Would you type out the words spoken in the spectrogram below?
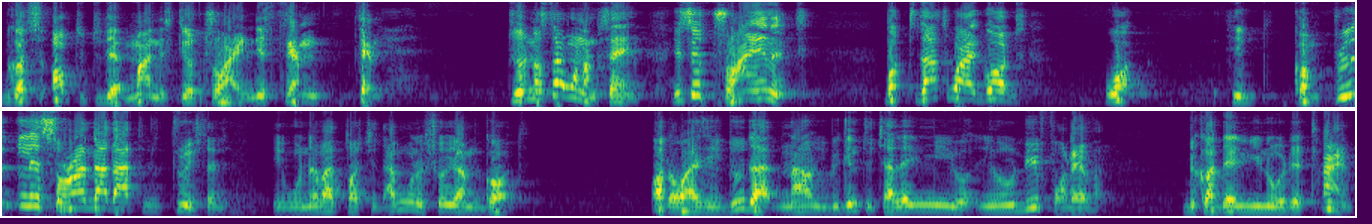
Because up to today, man is still trying the same thing. Do you understand what I'm saying? He's still trying it. But that's why God, what? He completely surrendered that tree. He said, He will never touch it. I'm going to show you I'm God. Otherwise, if you do that now, you begin to challenge me, you, will live forever. Because then you know the time.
